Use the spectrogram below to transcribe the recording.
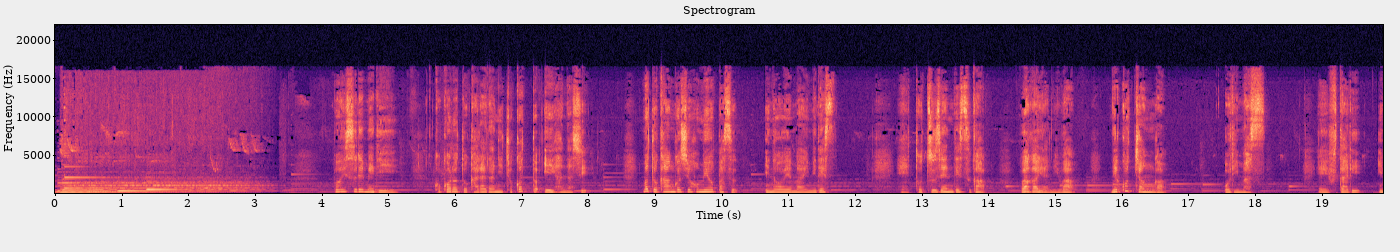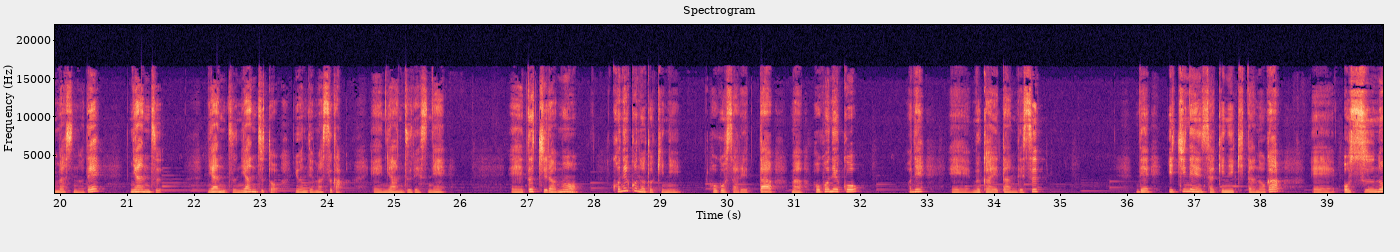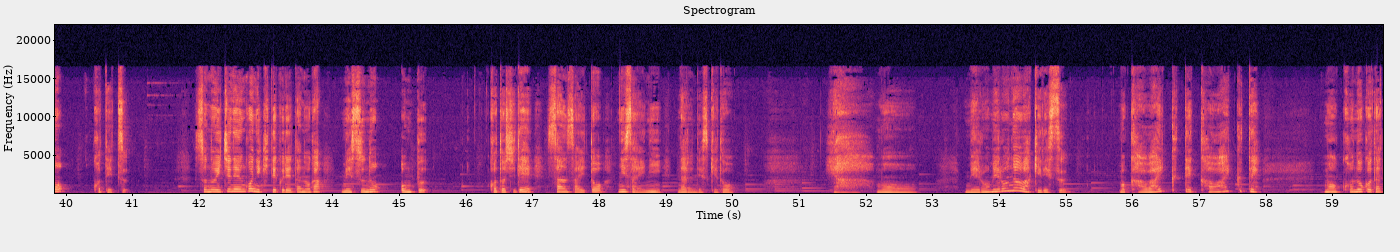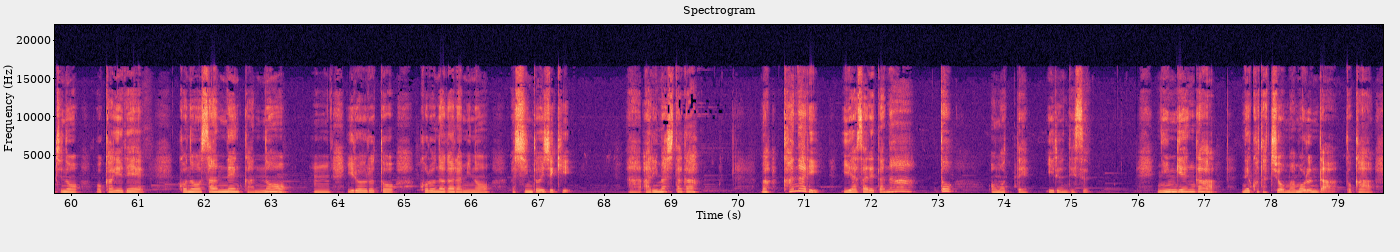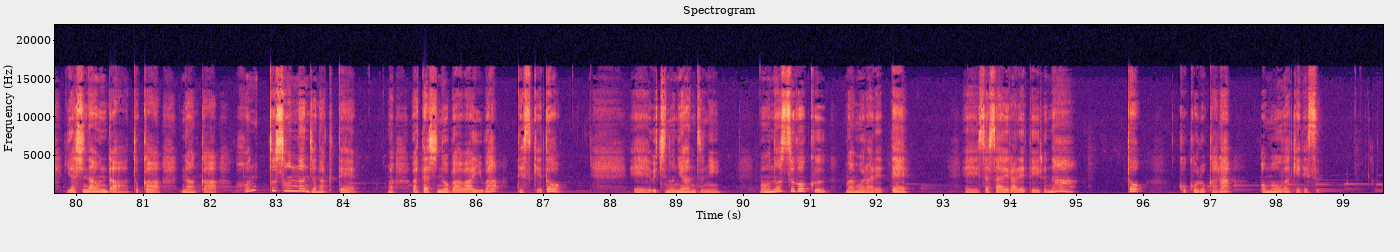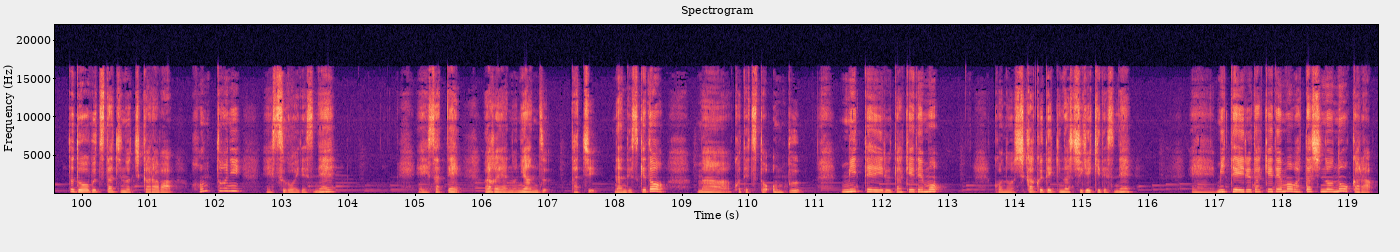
ボイスレメディー心と体にちょこっといい話。元看護師ホメオパス井上真由美です、えー、突然ですが我が家には猫ちゃんがおります、えー、2人いますのでニャンズ。ニャンズニャンズと呼んでますが、えー、ニャンズですね、えー、どちらも子猫の時に保護された、まあ、保護猫をね、えー、迎えたんです。で1年先に来たのが、えー、オスの虎鉄。その1年後に来てくれたのがメスの音符。今年で3歳と2歳になるんですけどいやもうメロメロなわけです。もう可愛くて可愛くて。もうこの子たちのおかげでこの3年間の、うん、いろいろとコロナ絡みのしんどい時期あありましたが、まあ、かなり癒されたなぁと思っているんです。人間が猫たちを守るんだとか養うんだとかなんかほんとそんなんじゃなくてまあ私の場合はですけどえー、うちのニャンズにものすごく守られて、えー、支えられているなぁと心から思うわけです。と動物たちの力は本当に、えー、すごいですね。え、さて我が家のニャンズたちなんですけどまあ虎鉄と音符見ているだけでもこの視覚的な刺激ですねえー、見ているだけでも私の脳から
